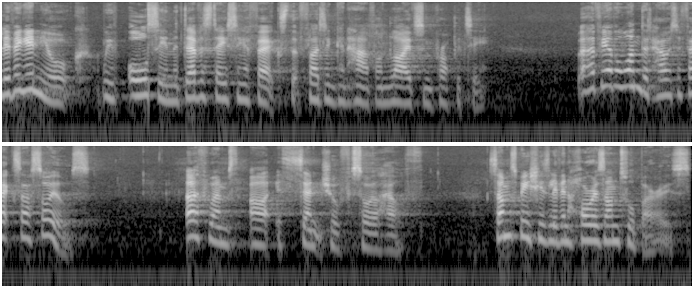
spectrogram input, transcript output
Living in York, we've all seen the devastating effects that flooding can have on lives and property. But have you ever wondered how it affects our soils? Earthworms are essential for soil health. Some species live in horizontal burrows,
